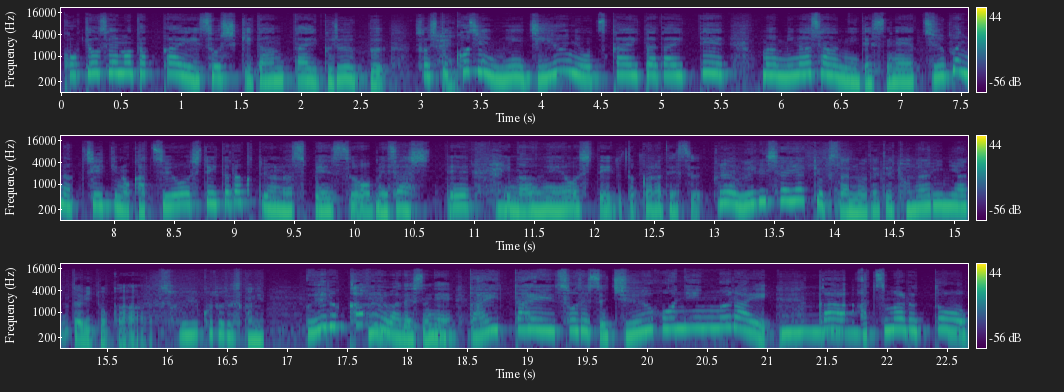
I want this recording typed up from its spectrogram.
公共性の高い組織、団体、グループ、そして個人に自由にお使いいただいて、まあ、皆さんにですね、十分な地域の活用をしていただくというようなスペースを目指して、今運営をしているところです。これはウェルシャ薬局さんの大体隣にあったりとか、そういうことですかね。ウェルカフェはですね、大体そうですね、15人ぐらいが集まると、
